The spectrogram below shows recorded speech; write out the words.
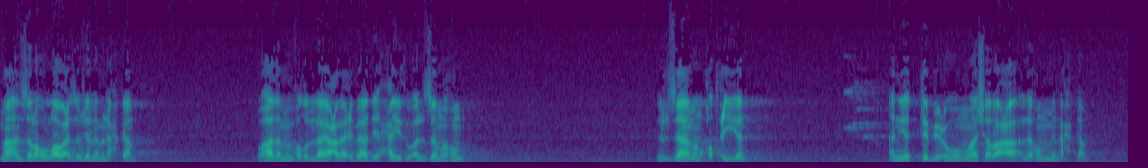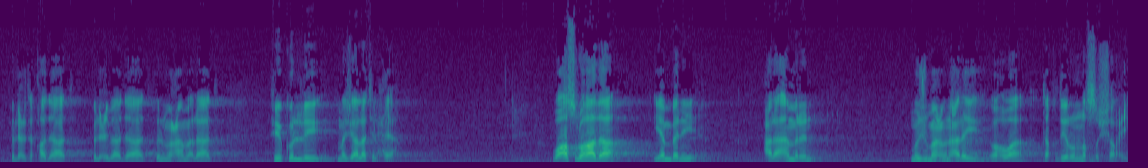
ما أنزله الله عز وجل من أحكام. وهذا من فضل الله على عباده حيث ألزمهم إلزاما قطعيا أن يتبعوا ما شرع لهم من أحكام في الاعتقادات في العبادات في المعاملات في كل مجالات الحياة. وأصل هذا ينبني على أمر مجمع عليه وهو تقدير النص الشرعي.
